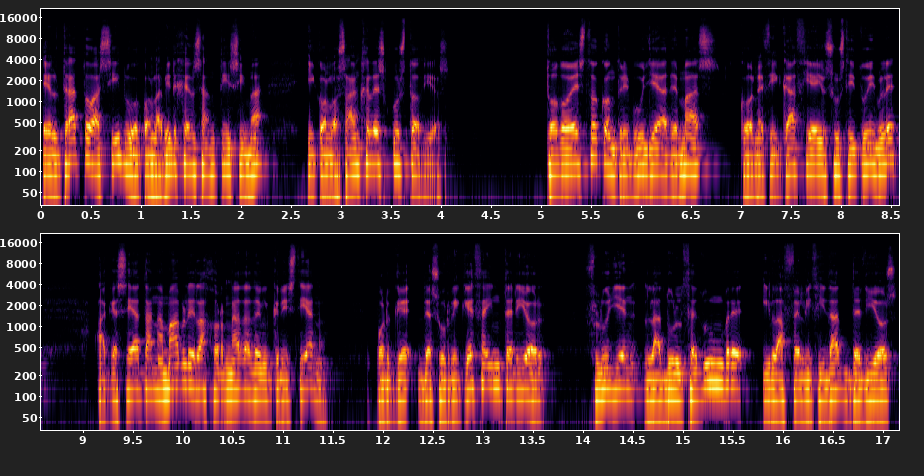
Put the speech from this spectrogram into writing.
el trato asiduo con la Virgen Santísima y con los ángeles custodios. Todo esto contribuye además, con eficacia insustituible, a que sea tan amable la jornada del cristiano, porque de su riqueza interior fluyen la dulcedumbre y la felicidad de Dios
